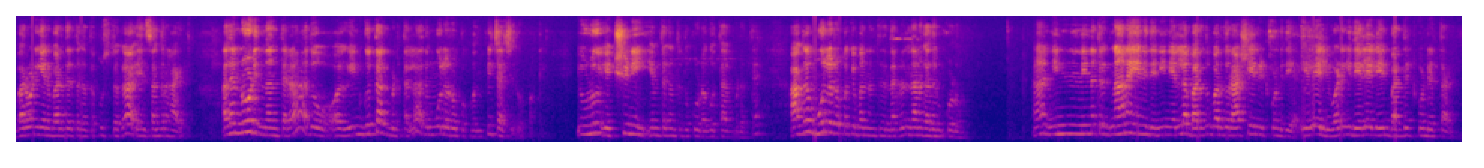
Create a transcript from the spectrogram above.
ಬರವಣಿಗೆಯನ್ನು ಬರೆದಿರ್ತಕ್ಕಂಥ ಪುಸ್ತಕ ಏನು ಸಂಗ್ರಹ ಆಯ್ತು. ಅದನ್ನ ನೋಡಿದ ನಂತರ ಅದು ಇನ್ ಗೊತ್ತಾಗ್ಬಿಡ್ತಲ್ಲ, ಅದು ಮೂಲ ರೂಪಕ್ಕೆ ಬಂದು ಪಿಚಾಚಿ ರೂಪಕ್ಕೆ. ಇವಳು ಯಕ್ಷಿಣಿ ಎಂಬತಕ್ಕಂಥದ್ದು ಕೂಡ ಗೊತ್ತಾಗ್ಬಿಡುತ್ತೆ. ಆಗ ಮೂಲ ರೂಪಕ್ಕೆ ಬಂದಂಥ ಸಂದರ್ಭದಲ್ಲಿ ನನಗೆ ಅದನ್ನು ಕೊಡು. ನಿನ್ನ ನಿನ್, ನಿನ್ನ ಹತ್ರ ಜ್ಞಾನ ಏನಿದೆ? ನೀನ್ ಎಲ್ಲ ಬರೆದು ಬರೆದು ರಾಶಿ ಏನು ಇಟ್ಕೊಂಡಿದೀಯ ಎಲೆಯಲ್ಲಿ ಒಣಗಿದ, ಎಲೆಯಲ್ಲಿ ಏನು ಬರೆದಿಟ್ಕೊಂಡಿರ್ತಾಳೆ?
